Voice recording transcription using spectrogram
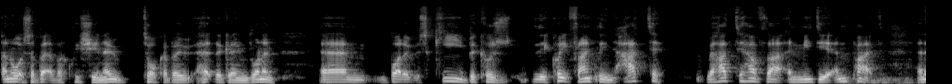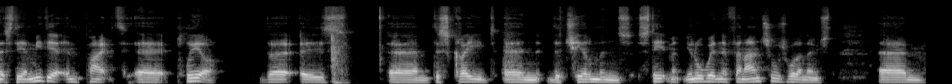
I know it's a bit of a cliche now talk about hit the ground running, um, but it was key because they quite frankly had to. We had to have that immediate impact, and it's the immediate impact uh, player that is um, described in the chairman's statement. You know, when the financials were announced, um,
